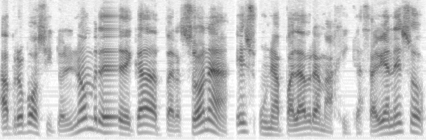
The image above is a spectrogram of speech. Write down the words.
A propósito, el nombre de cada persona es una palabra mágica. ¿Sabían eso?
